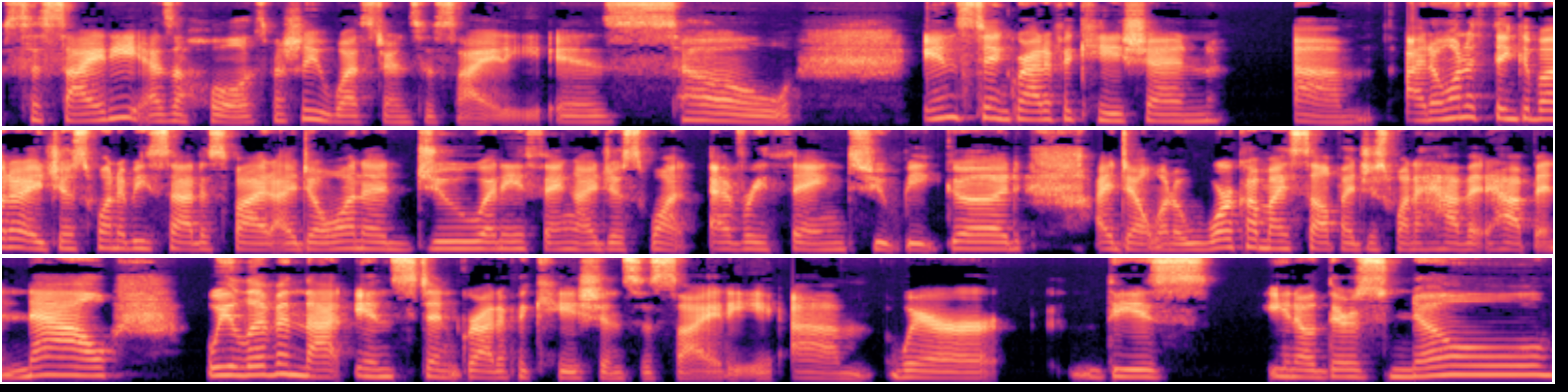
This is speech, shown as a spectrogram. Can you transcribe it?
society as a whole, especially Western society, is so instant gratification. Um, I don't want to think about it. I just want to be satisfied. I don't want to do anything. I just want everything to be good. I don't want to work on myself. I just want to have it happen now. We live in that instant gratification society um, where these, you know, there's no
